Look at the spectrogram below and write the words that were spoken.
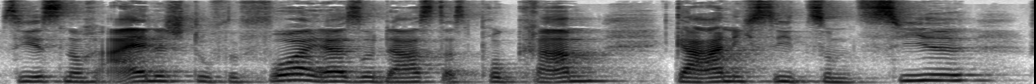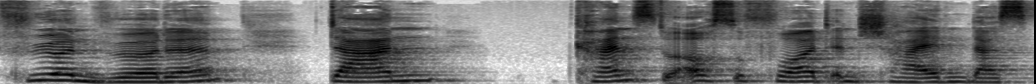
Sie ist noch eine Stufe vorher, so dass das Programm gar nicht sie zum Ziel führen würde, dann kannst du auch sofort entscheiden, dass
